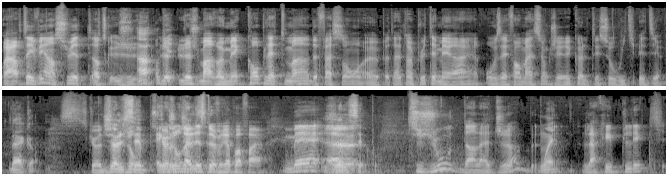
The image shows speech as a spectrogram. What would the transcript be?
Alors TV ensuite, en tout cas, je- Ah, là, là, je m'en remets complètement de façon euh, peut-être un peu téméraire aux informations que j'ai récoltées sur Wikipédia. D'accord. Ce qu'un jour- journaliste le devrait pas faire. Mais Je euh, le sais pas. tu joues dans la job Ouais. la réplique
